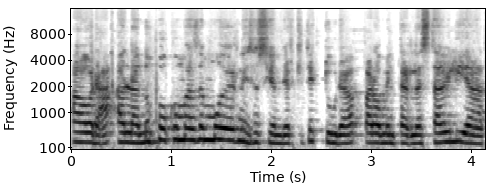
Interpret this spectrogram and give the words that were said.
Ahora, hablando un poco más de modernización de arquitectura para aumentar la estabilidad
